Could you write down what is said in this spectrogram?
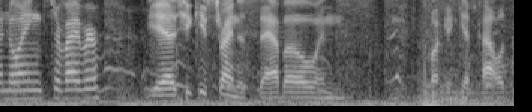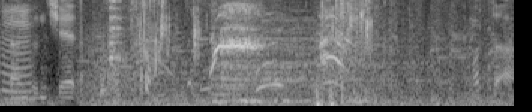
Annoying survivor. Yeah, she keeps trying to sabo and fucking get pallet stuns and shit. What the?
